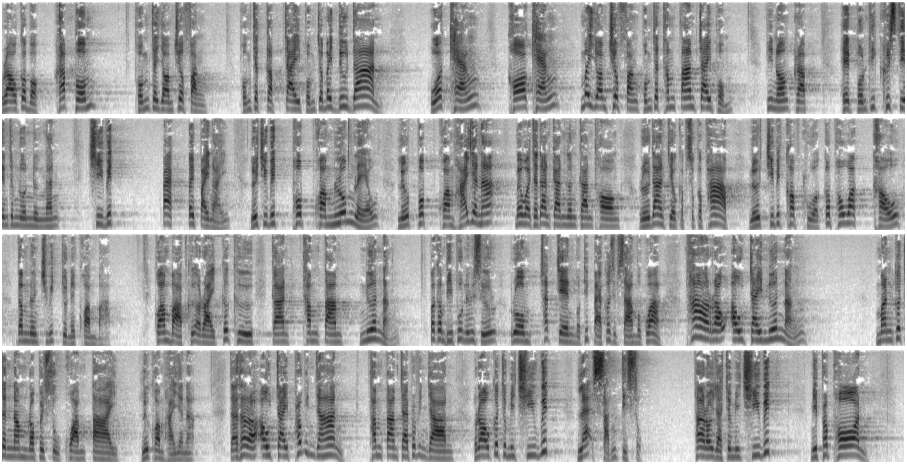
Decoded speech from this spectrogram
เราก็บอกครับผม ผมจะยอมเชื่อฟัง ผมจะกลับใจ ผมจะไม่ดื้อด้าน หัวแข็ง คอแข็ง ไม่ยอมเชื่อฟัง ผมจะทำตามใจผม พี่น้องครับ เหตุผลที่คริสเตียนจำนวนหนึ่งนั้น ชีวิตแป๊กไปไปไหน หรือชีวิตพบความล้มเหลว หรือพบความหายนะ ไม่ว่าจะด้านการเงินการทอง หรือด้านเกี่ยวกับสุขภาพ หรือชีวิตครอบครัว ก็เพราะว่าเขาดำเนินชีวิตอยู่ในความบาป ความบาปคืออะไรก็คือการทำตามเนื้อหนัง พระคัมภีร์พูดในหนังสือโรมชัดเจนบทที่8ข้อ13 บอกว่า ถ้าเราเอาใจเนื้อหนัง มันก็จะนำเราไปสู่ความตายหรือความหายนะ แต่ถ้าเราเอาใจพระวิญญาณทำตามใจพระวิญญาณ เราก็จะมีชีวิตและสันติสุข ถ้าเราอยากจะมีชีวิต มีพระพร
